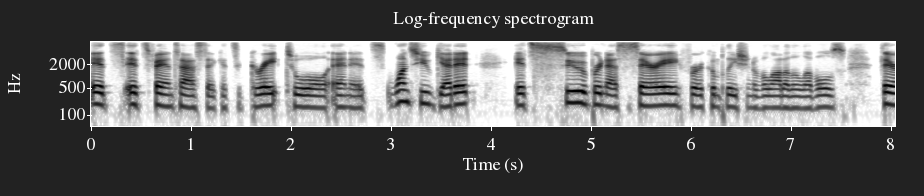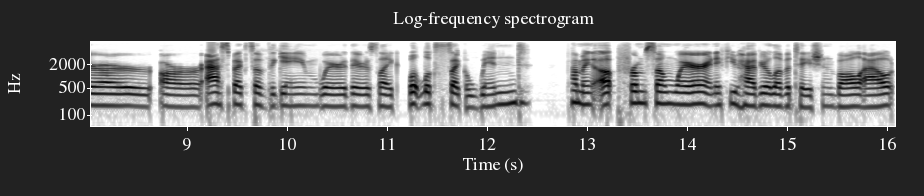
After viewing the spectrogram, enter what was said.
It's it's fantastic. It's a great tool and it's once you get it, it's super necessary for completion of a lot of the levels. There are are aspects of the game where there's like what looks like a wind coming up from somewhere and if you have your levitation ball out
